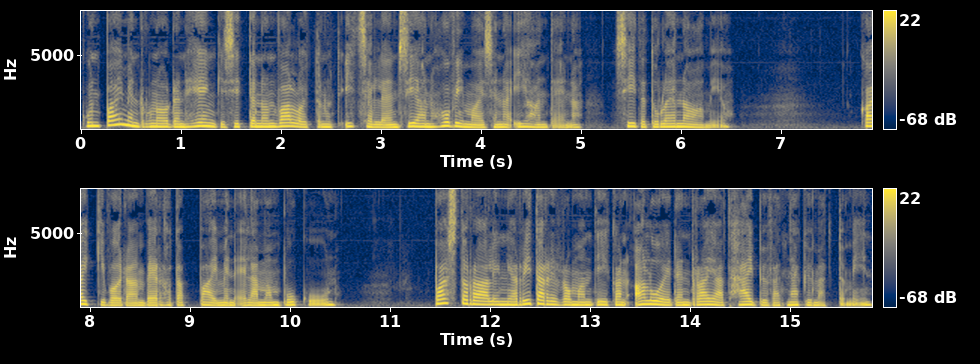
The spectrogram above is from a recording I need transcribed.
Kun paimenrunouden henki sitten on valloittanut itselleen sijaan hovimaisena ihanteena, siitä tulee naamio. Kaikki voidaan verhota paimen elämän pukuun. Pastoraalin ja ritariromantiikan alueiden rajat häipyvät näkymättömiin.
